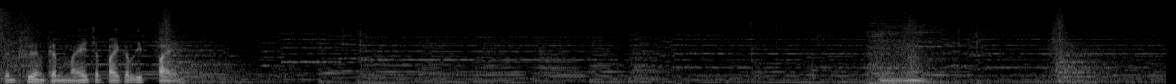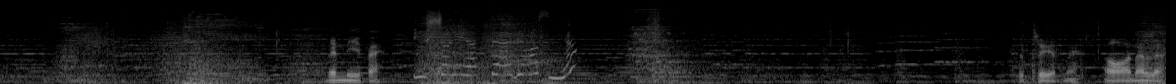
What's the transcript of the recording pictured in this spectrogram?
เป็นเพื่อนกันไหมจะไปก็รีบไป นี่ไปจะเทรดไหมอ๋อ นั่นแหละ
